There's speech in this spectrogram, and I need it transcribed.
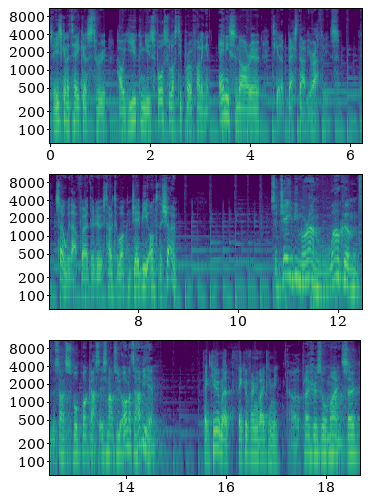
So, he's going to take us through how you can use force velocity profiling in any scenario to get the best out of your athletes. So, without further ado, it's time to welcome JB onto the show. So, JB Morin, welcome to the Science of Sport podcast. It's an absolute honor to have you here. Thank you, Matt. Thank you for inviting me. Oh, the pleasure is all mine. So, can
